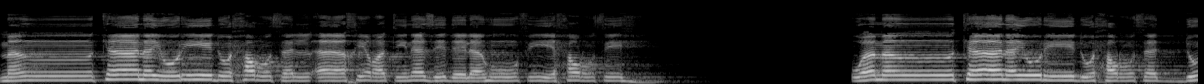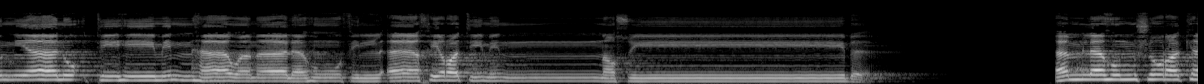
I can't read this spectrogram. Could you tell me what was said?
من كان يريد حرث الآخرة نزد له في حرثه. ومن كان يريد حرث الدنيا نؤته منها وما له في الآخرة من نصيب. أم لهم شركاء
